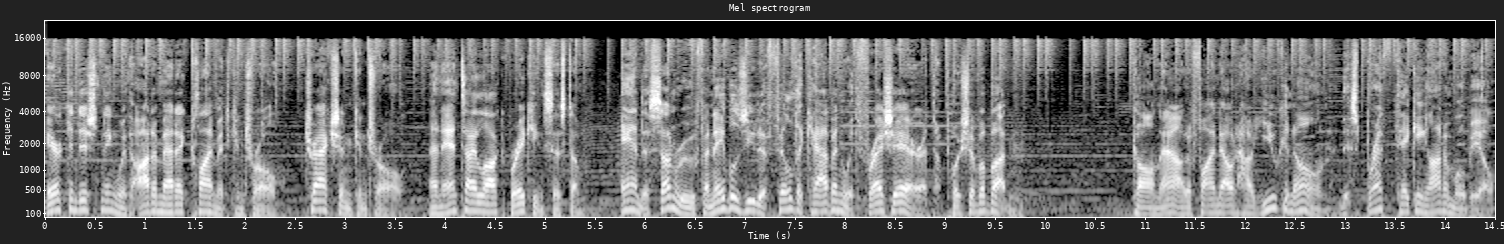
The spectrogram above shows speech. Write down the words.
air conditioning with automatic climate control, traction control, an anti-lock braking system, and a sunroof enables you to fill the cabin with fresh air at the push of a button. Call now to find out how you can own this breathtaking automobile.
